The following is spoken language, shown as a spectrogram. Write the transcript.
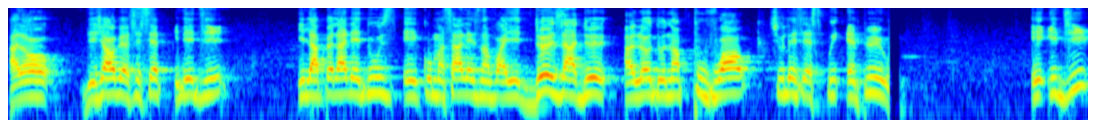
Alors, déjà au verset 7, il est dit, il appela les douze et il commença à les envoyer deux à deux en leur donnant pouvoir sur les esprits impurs. Et il dit,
